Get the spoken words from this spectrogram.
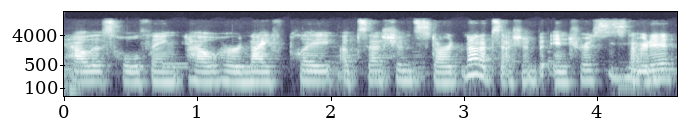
how this whole thing, how her knife play obsession started, not obsession, but interest Mhm. started.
